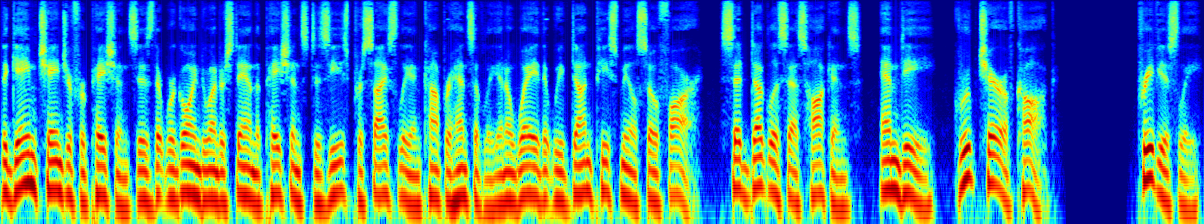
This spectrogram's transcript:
The game changer for patients is that we're going to understand the patient's disease precisely and comprehensively in a way that we've done piecemeal so far, said Douglas S. Hawkins, MD, Group Chair of COG. Previously,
